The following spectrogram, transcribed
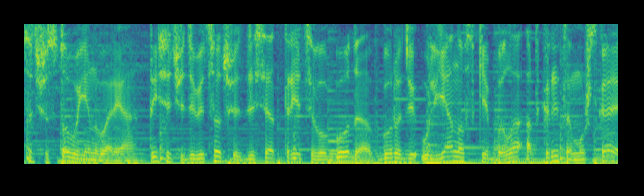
26 января 1963 года в городе Ульяновске была открыта мужская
